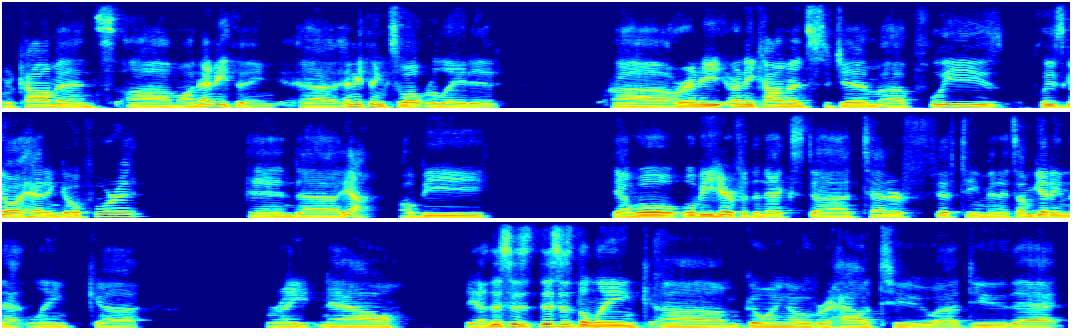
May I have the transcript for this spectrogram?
or comments um on anything, uh, anything Svelte related, uh, or any any comments to Jim, uh, please please go ahead and go for it. And uh, yeah, I'll be yeah, we'll we'll be here for the next uh, ten or fifteen minutes. I'm getting that link uh, right now. Yeah, this is this is the link um, going over how to uh, do that,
